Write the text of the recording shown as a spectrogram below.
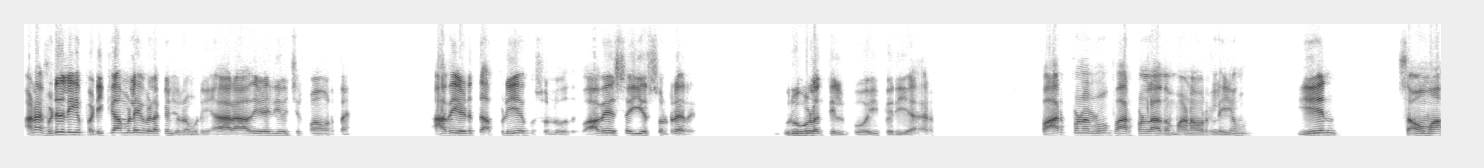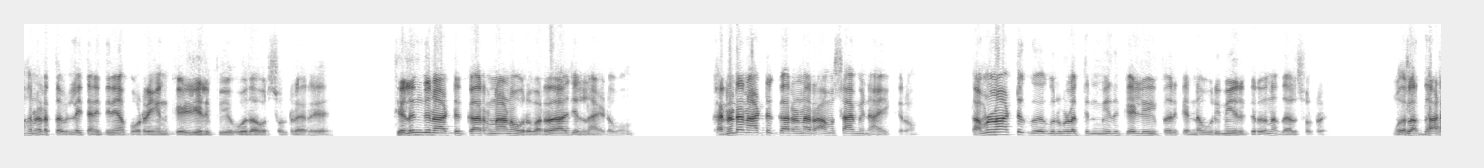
ஆனா விடுதலையை படிக்காமலே விளக்கம் சொல்ல முடியும். யாராவது எழுதி வச்சிருப்பான் ஒருத்தன். அதை எடுத்து அப்படியே சொல்லுவது. வாவேசையர் சொல்றாரு குருகுலத்தில் போய் பெரியார் பார்ப்பனரும் பார்ப்பனலாத மாணவர்களையும் ஏன் சமமாக நடத்தவில்லை? தனித்தனியா போடுறீங்கன்னு கேள்வி எழுப்பிய போது அவர் சொல்றாரு தெலுங்கு நாட்டுக்காரனான ஒரு வரதாஜல் நாயுடவும் கன்னட நாட்டுக்காரன ராமசாமி நாயக்கரும் தமிழ்நாட்டு கு- குருகுலத்தின் மீது கேள்வி வைப்பதற்கு என்ன உரிமை இருக்கிறதுன்னு அதால் சொல்றேன். முதல்ல அதால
